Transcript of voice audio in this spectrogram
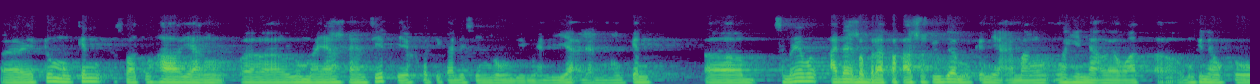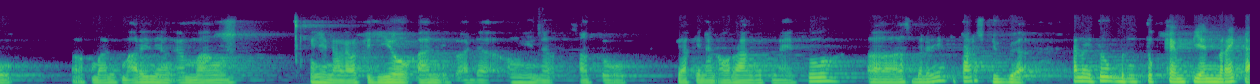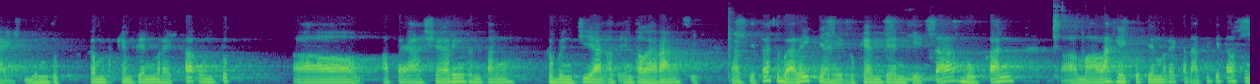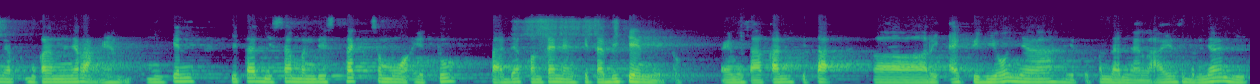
Uh, itu mungkin suatu hal yang uh, lumayan sensitif ketika disinggung di media dan mungkin uh, sebenarnya ada beberapa kasus juga mungkin yang emang ngehina lewat uh, mungkin yang waktu uh, kemarin-kemarin yang emang ngehina lewat video kan itu ada menghina satu keyakinan orang gitu nah itu uh, sebenarnya kita harus juga karena itu bentuk campaign mereka ya bentuk campaign mereka untuk uh, apa ya sharing tentang kebencian atau intoleransi. Nah kita sebaliknya itu campaign kita bukan uh, malah ngikutin mereka, tapi kita harus menyer bukan menyerang ya. Mungkin kita bisa mendistract semua itu pada konten yang kita bikin gitu. Kayak misalkan kita uh, react videonya gitu kan dan lain-lain sebenarnya di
